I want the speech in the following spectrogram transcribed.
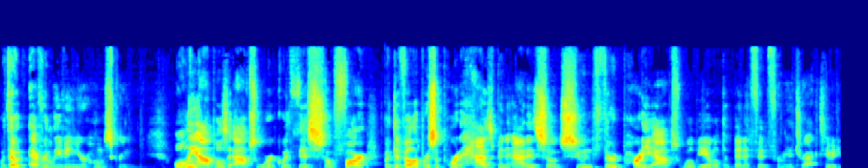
without ever leaving your home screen. Only Apple's apps work with this so far, but developer support has been added, so soon third-party apps will be able to benefit from interactivity.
